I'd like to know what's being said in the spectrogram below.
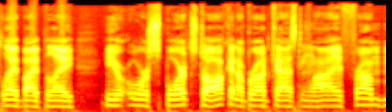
play by play here, or sports talk. And I'm broadcasting live from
